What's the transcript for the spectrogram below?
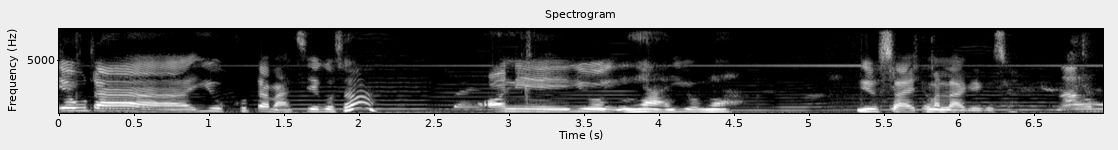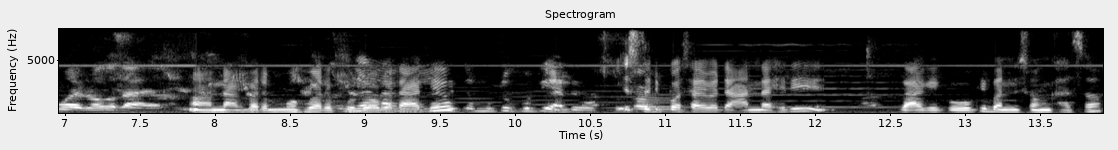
एउटा यो खुट्टा भाँचिएको छ अनि यो यहाँ यो यहाँ यो साइडमा लागेको छ। नाकबाट मुखबाट फुट रगत आएको यसरी पछाडिबाट हान्दाखेरि लागेको हो कि भन्ने शङ्का छ।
